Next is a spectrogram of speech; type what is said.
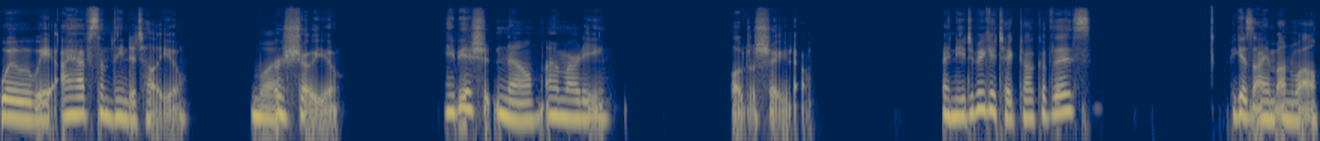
Wait, wait, wait. I have something to tell you What? or show you. Maybe I should. No, I'm already. I'll just show you now. I need to make a TikTok of this because I'm unwell.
